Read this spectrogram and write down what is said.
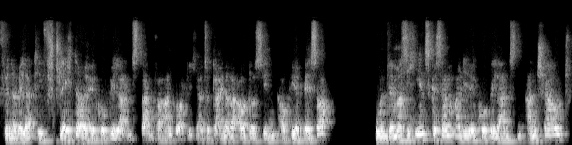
für eine relativ schlechtere Ökobilanz dann verantwortlich. Also kleinere Autos sind auch hier besser. Und wenn man sich insgesamt mal die Ökobilanzen anschaut,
